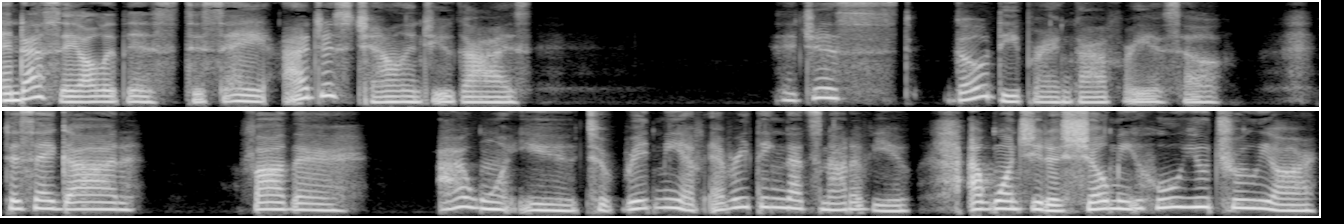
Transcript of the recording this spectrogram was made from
And I say all of this to say, I just challenge you guys to just go deeper in God for yourself. To say, God, Father, I want you to rid me of everything that's not of you. I want you to show me who you truly are.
